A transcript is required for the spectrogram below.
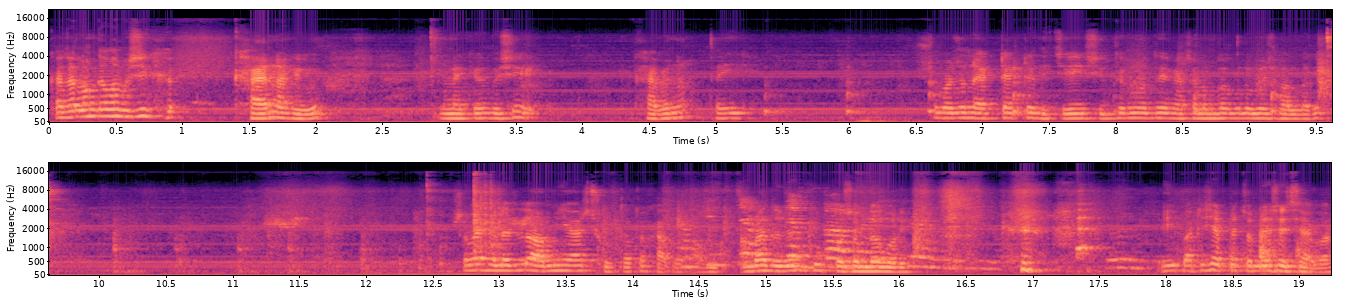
কাঁচা লঙ্কা আমার বেশি খায় না কেউ। মানে কেউ বেশি খাবে না, তাই সবার জন্য একটা একটা দিচ্ছি। এই সিদ্ধের মধ্যে কাঁচা লঙ্কাগুলো বেশ ভালো লাগে। সবাই ফেলে দিল, আমি আর ছুটটা তো খাব আম- আমরা দুজন খুব পছন্দ করি। এই পাটি সাপটা চলে এসেছে আবার।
